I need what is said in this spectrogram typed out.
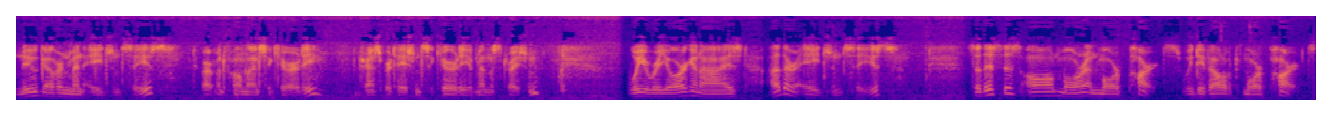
new government agencies, Department of Homeland Security, Transportation Security Administration. We reorganized other agencies. So this is all more and more parts we developed more parts.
